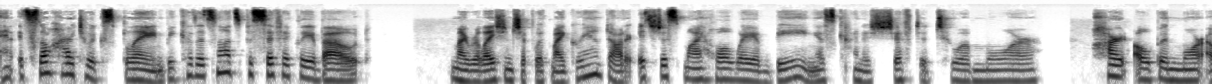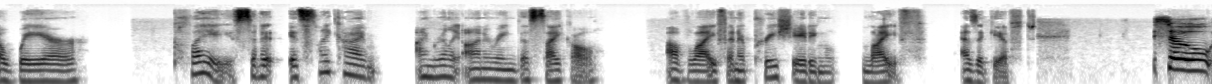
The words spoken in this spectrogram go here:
And it's so hard to explain because it's not specifically about my relationship with my granddaughter. It's just my whole way of being has kind of shifted to a more heart open, more aware place. And it, it's like I'm I'm really honoring the cycle of life and appreciating life as a gift. So,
